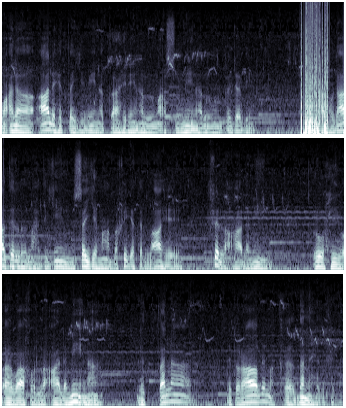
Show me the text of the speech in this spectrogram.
وعلى آلہ الطیبین الطاہرین المعصومین المنتجبین الہدات المہدیین سیما بقیت اللہ فی العالمین، روحی و ارواح العالمین لطلع لتراب مقدمہ الفدا.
